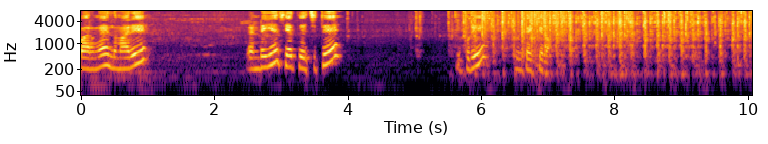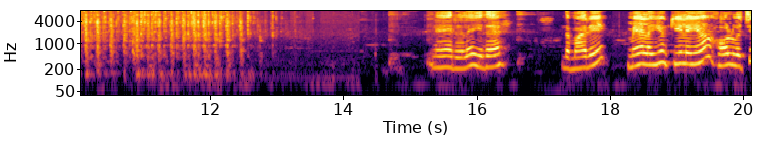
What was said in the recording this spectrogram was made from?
பாருங்கள் இந்த மாதிரி ரெண்டையும் சேர்த்து வச்சுட்டு இப்படி இப்படி தைக்கிறோம். நேரில் இதை இந்த மாதிரி மேலேயும் கீழேயும் ஹோல் வச்சு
